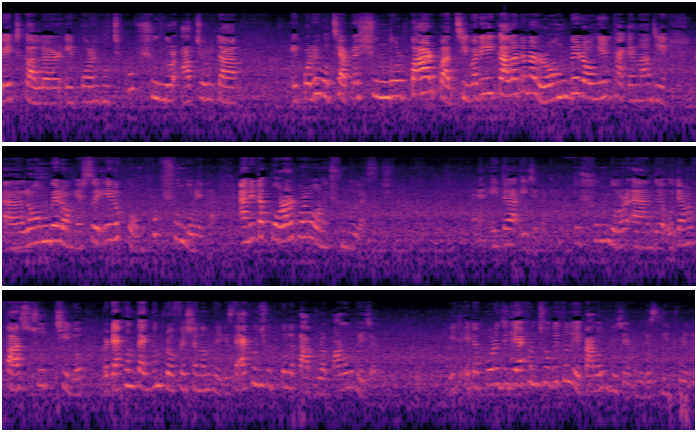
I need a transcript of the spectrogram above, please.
red colour এরপরে হচ্ছে খুব সুন্দর আঁচলটা এরপরে হচ্ছে আপনার সুন্দর পার পাচ্ছি। মানে এই কালারটা না রং বেরঙের থাকে না যে রং বেরঙের। সো এরকম, খুব সুন্দর এটা। অ্যান্ড এটা পরার পরেও অনেক সুন্দর লাগছে। হ্যাঁ এটা এই যে দেখেন এত সুন্দর। অ্যান্ড ওইটা আমার ফার্স্ট শুট ছিল বাট এখন তো একদম প্রফেশনাল হয়ে গেছে। এখন শুট করলে তা পুরো পাগল হয়ে যাবে। এটা- পরে যদি এখন ছবি তুলি, পাগল হয়ে যাবে স্লিপ দিলে।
